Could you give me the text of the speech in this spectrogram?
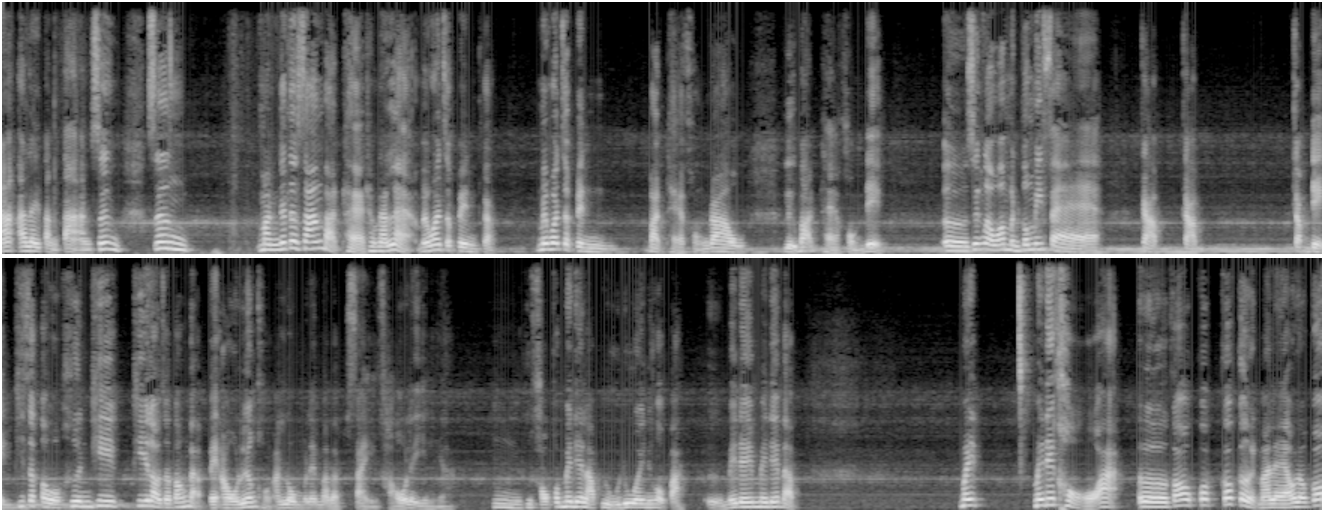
นะอะไรต่างๆ ซึ่งซึ่งมันก็จะสร้างบาดแผลทั้งนั้นแหละ ไม่ว่าจะเป็นกับไม่ว่าจะเป็นบาดแผลของเรา หรือบาดแผลของเด็กเออซึ่งเราว่ามันก็ไม่แฟร์กับกับกับเด็กที่จะโตขึ้นที่ที่เราจะต้องแบบไปเอาเรื่องของอารมณ์อะไรมาแบบใส่เขาอะไรอย่างเงี้ย อืมคือเขาก็ไม่ได้รับรู้ด้วยนึกออกปะเออ ไม่ได้ไม่ได้แบบ ไม่ไม่ได้ขออะ เออ ก็ก็ก็เกิดมาแล้ว แล้วก็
